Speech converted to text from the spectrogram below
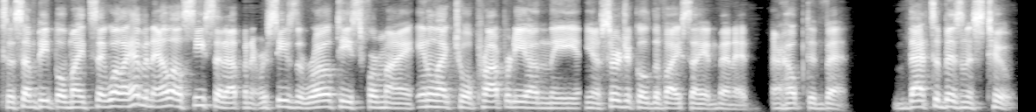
So some people might say, well, I have an LLC set up and it receives the royalties for my intellectual property on the you know, surgical device I invented or helped invent. That's a business too.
